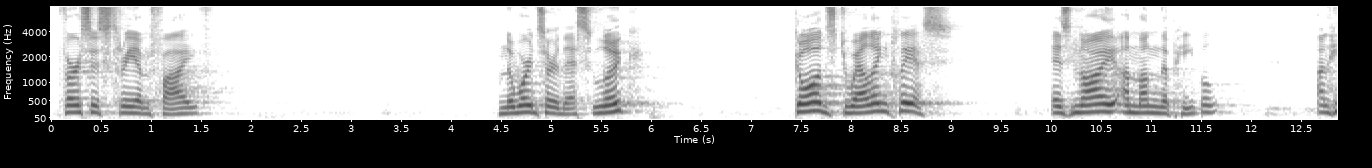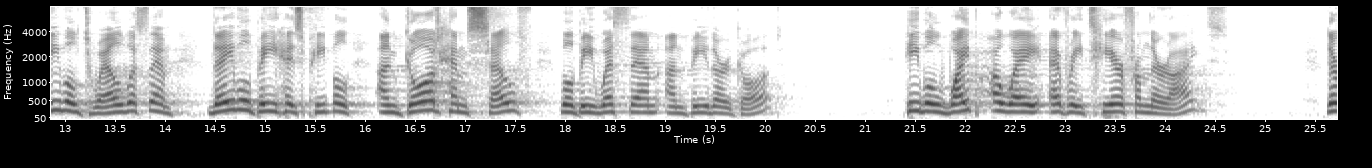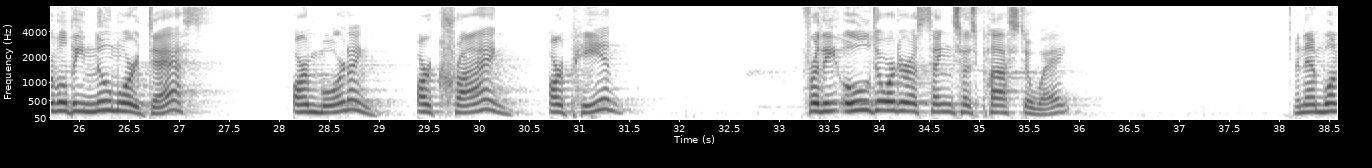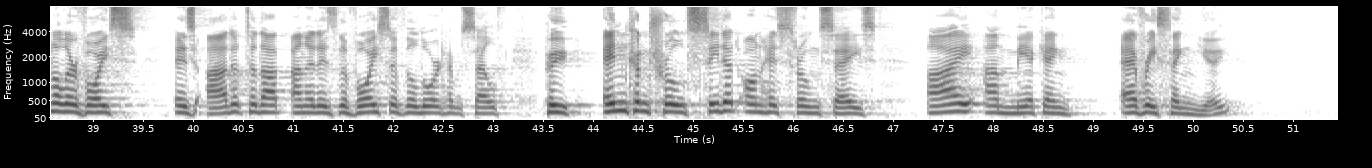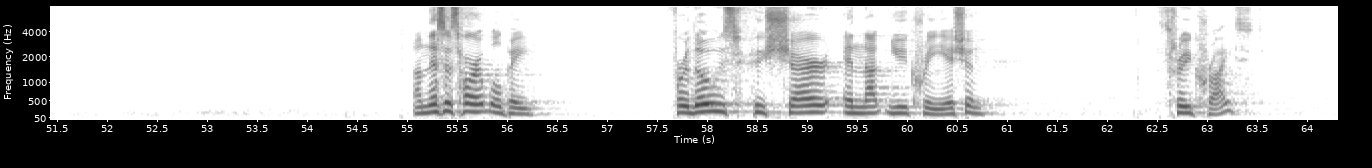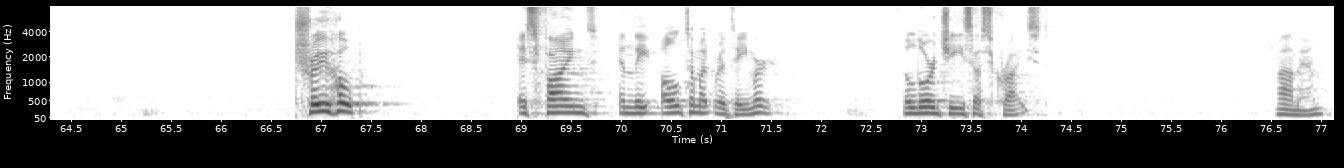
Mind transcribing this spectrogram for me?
verses 3 and 5. And the words are this Look, God's dwelling place is now among the people, and he will dwell with them. They will be his people, and God himself will be with them and be their God. He will wipe away every tear from their eyes. There will be no more death, or mourning, or crying, or pain. For the old order of things has passed away. And then one other voice is added to that, and it is the voice of the Lord Himself, who, in control, seated on His throne, says, I am making everything new. And this is how it will be for those who share in that new creation through Christ. True hope is found in the ultimate Redeemer, the Lord Jesus Christ. Amen.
